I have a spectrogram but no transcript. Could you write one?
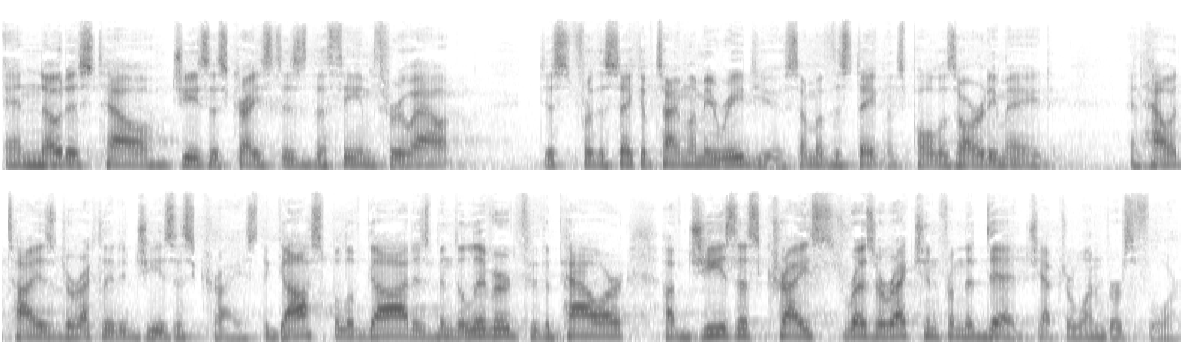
and noticed how Jesus Christ is the theme throughout. Just for the sake of time, let me read you some of the statements Paul has already made and how it ties directly to Jesus Christ. The gospel of God has been delivered through the power of Jesus Christ's resurrection from the dead, chapter 1, verse 4.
